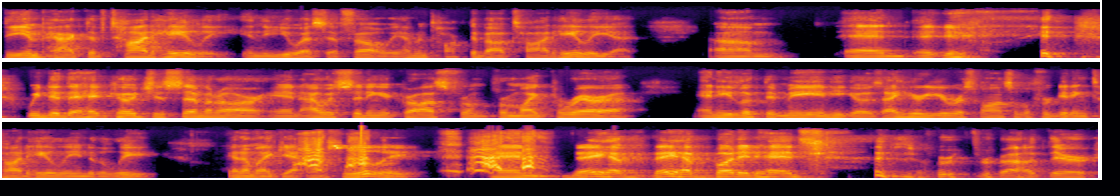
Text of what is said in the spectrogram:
the impact of Todd Haley in the USFL? We haven't talked about Todd Haley yet, um, and it, it, we did the head coaches seminar, and I was sitting across from from Mike Pereira. And he looked at me and he goes, I hear you're responsible for getting Todd Haley into the league. And I'm like, yeah, absolutely. and they have they have butted heads throughout their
